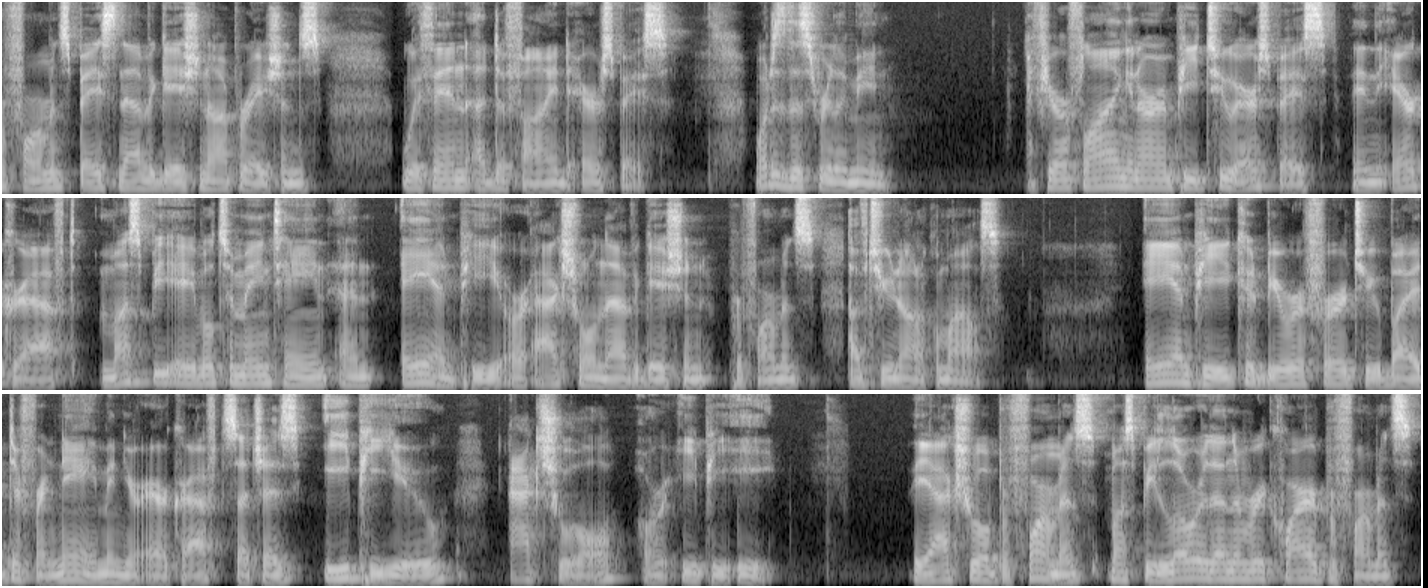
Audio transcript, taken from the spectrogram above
performance based navigation operations within a defined airspace. What does this really mean? If you're flying in RNP 2 airspace, then the aircraft must be able to maintain an ANP or actual navigation performance of 2 nautical miles. ANP could be referred to by a different name in your aircraft, such as EPU, actual, or EPE. The actual performance must be lower than the required performance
